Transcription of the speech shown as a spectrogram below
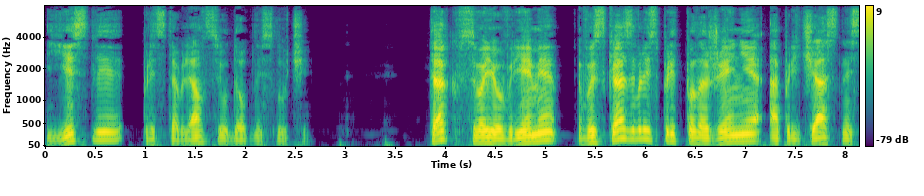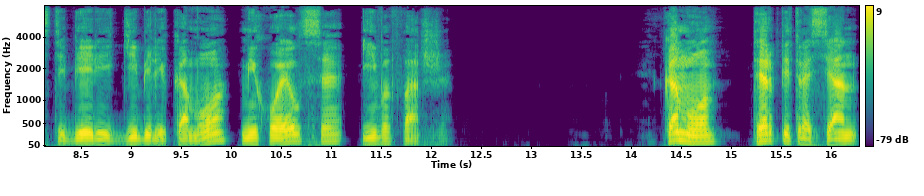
если представлялся удобный случай. Так в свое время высказывались предположения о причастности Берии к гибели Камо, Михоэлса, Ива Фаржа. Камо, Тер Петросян,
